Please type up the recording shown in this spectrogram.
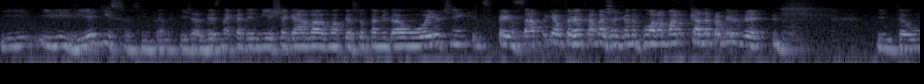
E, e vivia disso, assim, tanto que às vezes na academia chegava uma pessoa para me dar um oi, eu tinha que dispensar porque a outra já estava chegando com hora marcada para me ver. Então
